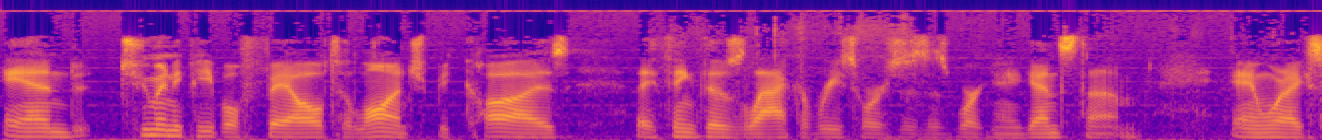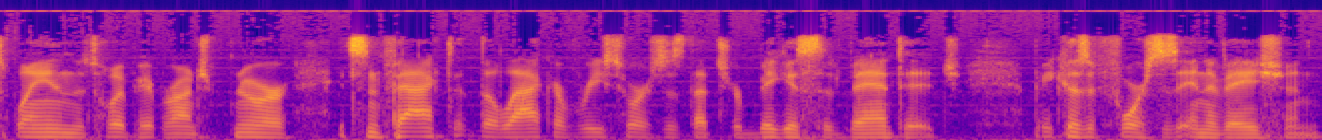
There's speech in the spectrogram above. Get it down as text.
And too many people fail to launch because they think those lack of resources is working against them. And what I explain in the toilet paper entrepreneur, it's in fact the lack of resources that's your biggest advantage because it forces innovation.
